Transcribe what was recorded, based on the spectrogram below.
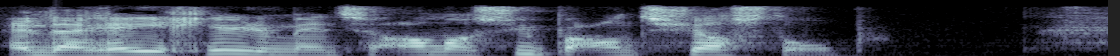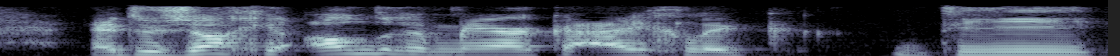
En daar reageerden mensen allemaal super enthousiast op. En toen zag je andere merken eigenlijk die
